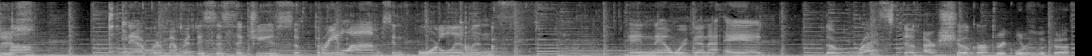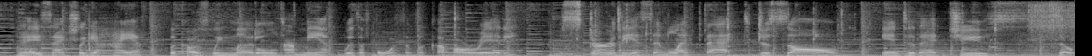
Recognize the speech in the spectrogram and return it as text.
juice? uh-huh. Now remember, this is the juice of three limes and four lemons. And now we're gonna add the rest of our sugar. Three quarters of a cup. It's actually a half because we muddled our mint with a fourth of a cup already. Stir this and let that dissolve into that juice. So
